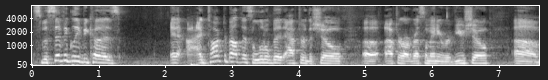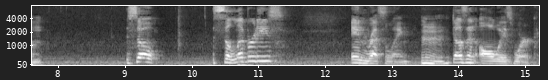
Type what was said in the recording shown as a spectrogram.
specifically because. And I talked about this a little bit after the show, uh, after our WrestleMania review show. Um, so, celebrities in wrestling doesn't always work.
